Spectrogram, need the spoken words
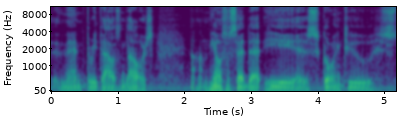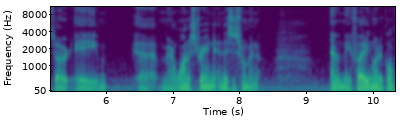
than three thousand um, dollars. He also said that he is going to start a uh, marijuana strain, and this is from an MMA fighting article.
